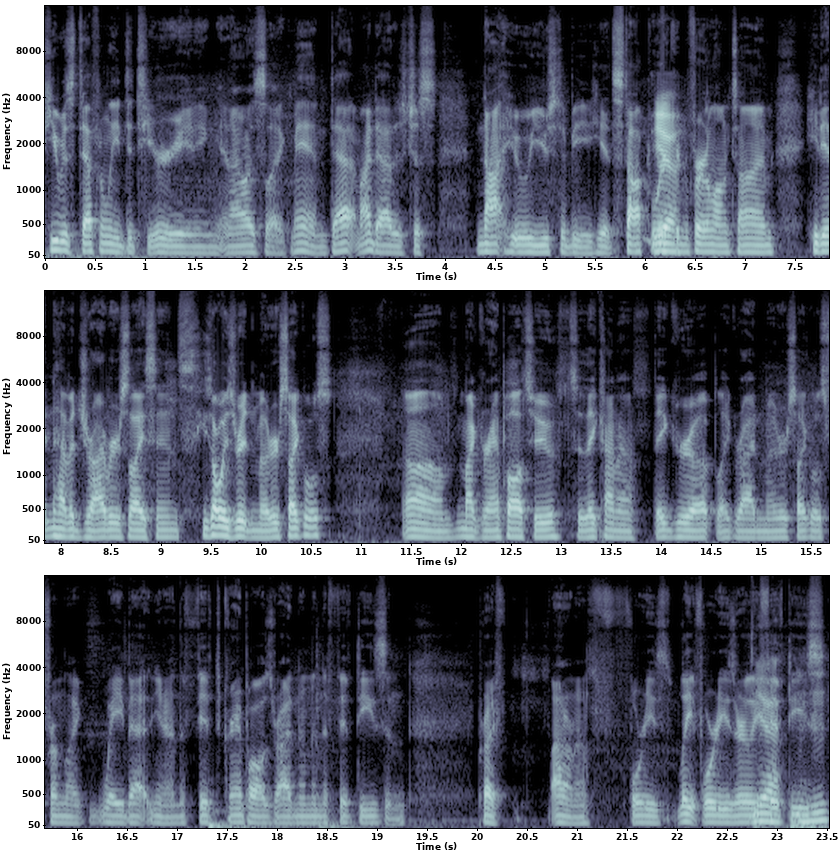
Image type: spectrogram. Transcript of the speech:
he was definitely deteriorating and i was like man dad my dad is just not who he used to be. He had stopped Yeah. working for a long time. He didn't have a driver's license. He's always ridden motorcycles. Um my grandpa too. So they kind of they grew up like riding motorcycles from like way back you know in the fifth grandpa was riding them in the 50s and probably i don't know 40s late 40s early Yeah, 50s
